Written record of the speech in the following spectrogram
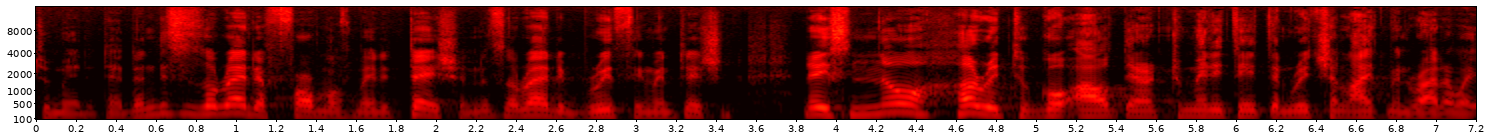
to meditate. And this is already a form of meditation. It's already breathing meditation. There is no hurry to go out there to meditate and reach enlightenment right away.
